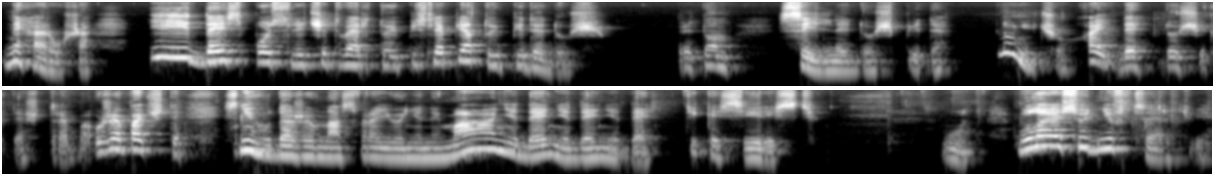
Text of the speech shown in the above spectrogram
нехороша. І десь після четвертої, після п'ятої піде дощ. Притом сильний дощ піде. Нічого, хай йде, дощик теж треба. Уже бачите, снігу навіть в нас в районі нема, ніде, ніде, ніде. Тільки сірість. От. Була я сьогодні в церкві.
